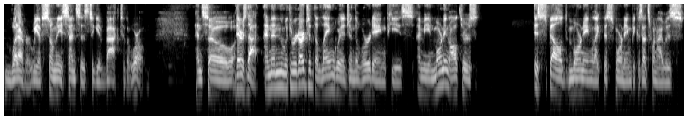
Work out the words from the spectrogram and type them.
whatever we have so many senses to give back to the world and so there's that and then with regard to the language and the wording piece i mean morning altars is spelled morning like this morning because that's when I was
